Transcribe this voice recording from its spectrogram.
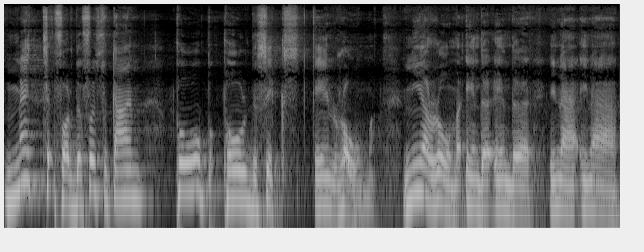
met for the first time Pope Paul VI in Rome, near Rome, in, the, in, the, in, a, in a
